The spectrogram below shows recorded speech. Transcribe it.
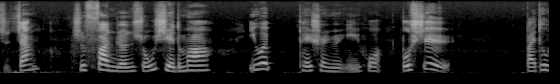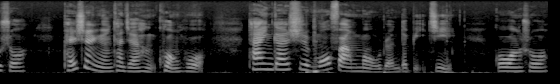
纸张，是犯人手写的吗？”一位陪审员疑惑：“不是。”白兔说。陪审员看起来很困惑：“他应该是模仿某人的笔记。”国王说：“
